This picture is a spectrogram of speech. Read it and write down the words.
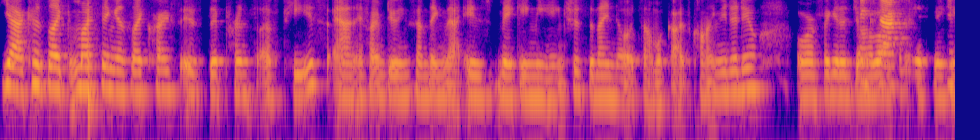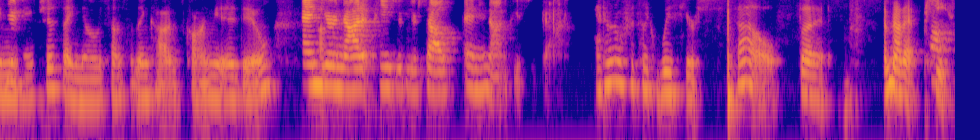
yeah, because like my thing is like Christ is the Prince of Peace, and if I'm doing something that is making me anxious, then I know it's not what God's calling me to do. Or if I get a job Exactly. that's making me anxious, I know it's not something God is calling me to do. and uh you're not at peace with yourself and you're not at peace with God. I don't know if it's like with yourself, but I'm not at Oh. peace.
